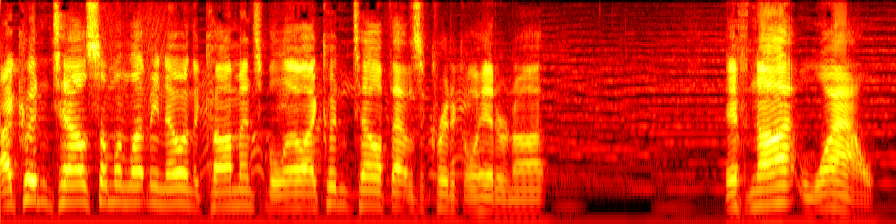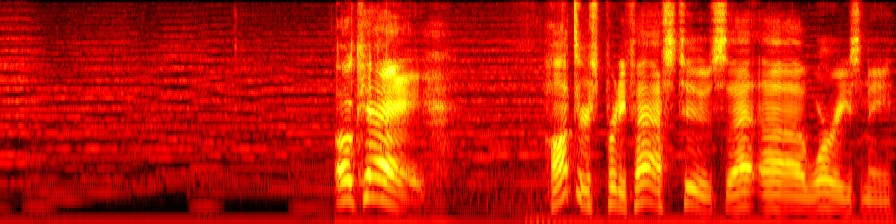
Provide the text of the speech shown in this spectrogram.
I couldn't tell. Someone let me know in the comments below. I couldn't tell if that was a critical hit or not. If not, wow. Okay. Haunter's pretty fast too, so that uh, worries me.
